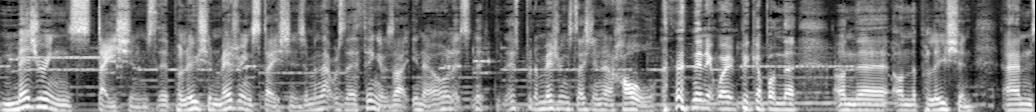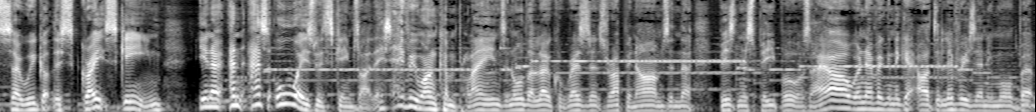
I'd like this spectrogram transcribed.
measuring stations, the pollution measuring stations. I mean, that was their thing. It was like, you know, oh, let's let, us let us put a measuring station in a hole, and then it won't pick up on the on the on the pollution. Um, so we got this great scheme you know, and as always with schemes like this, everyone complains and all the local residents are up in arms and the business people say, oh, we're never going to get our deliveries anymore. But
